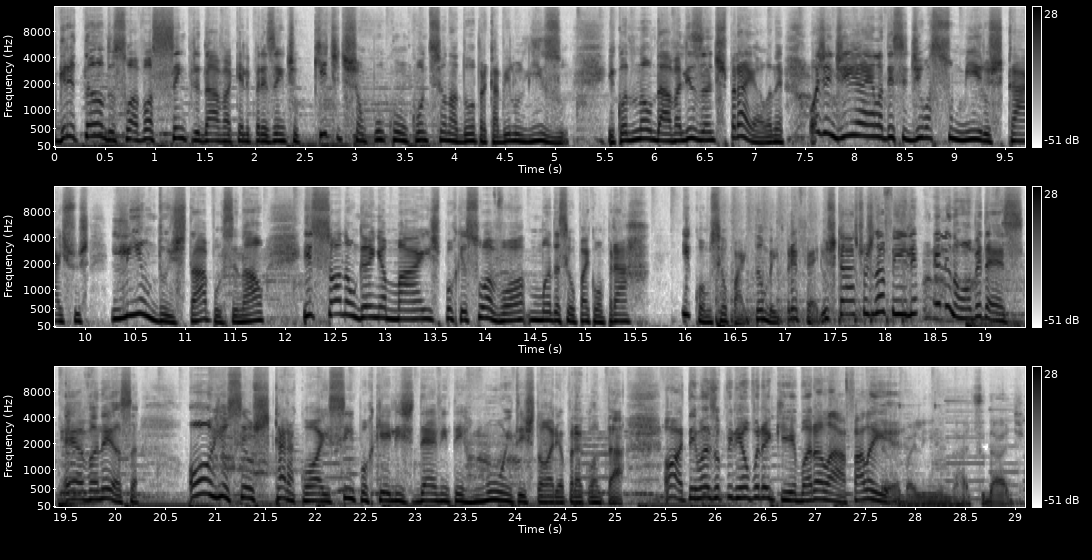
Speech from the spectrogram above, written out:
gritando, sua avó sempre dava aquele presente, o kit de shampoo com um condicionador para cabelo liso. E quando não dava alisantes para ela, né? Hoje em dia ela decidiu assumir os cachos lindos, tá? Por sinal. E só não ganha mais porque sua avó manda seu pai comprar e como seu pai também prefere os cachos da filha, ele não obedece. É, Vanessa. Honre os seus caracóis, sim, porque eles devem ter muita história pra contar. Ó, tem mais opinião por aqui, bora lá, fala aí. Bailinho da Cidade,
